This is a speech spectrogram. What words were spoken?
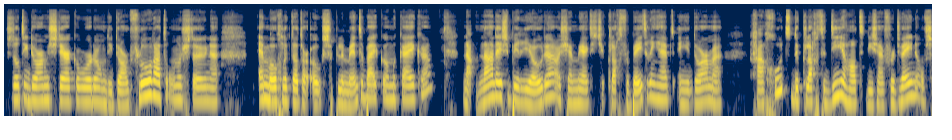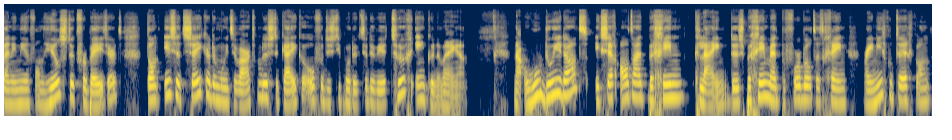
zodat die darmen sterker worden, om die darmflora te ondersteunen. En mogelijk dat er ook supplementen bij komen kijken. Nou, na deze periode, als jij merkt dat je klachtverbetering hebt en je darmen gaan goed, de klachten die je had, die zijn verdwenen of zijn in ieder geval een heel stuk verbeterd, dan is het zeker de moeite waard om dus te kijken of we dus die producten er weer terug in kunnen brengen. Nou, hoe doe je dat? Ik zeg altijd begin klein. Dus begin met bijvoorbeeld hetgeen waar je niet goed tegen kan.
